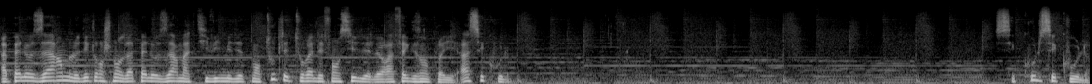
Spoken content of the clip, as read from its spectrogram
Appel aux armes, le déclenchement d'appel aux armes active immédiatement toutes les tourelles défensives et leur affecte des employés. Ah c'est cool. C'est cool.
